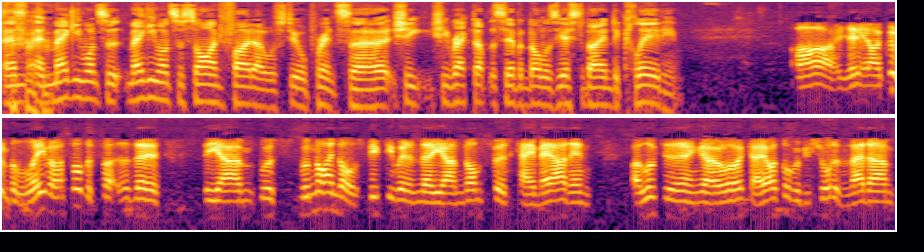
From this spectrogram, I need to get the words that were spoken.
And and Maggie wants a Maggie wants a signed photo of Steel Prince. Uh, she she racked up the seven dollars yesterday and declared him. Oh yeah, I couldn't believe it. I saw the the the um was was nine dollars fifty when the um, noms first came out, and I looked at it and go, well, okay, I thought we'd be shorter than that. Um,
